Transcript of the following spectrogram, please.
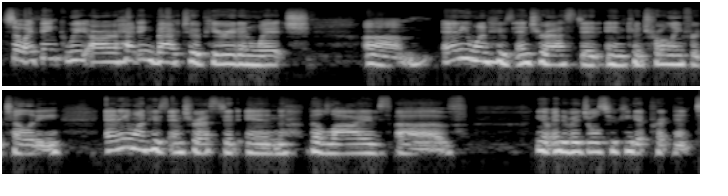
So I think we are heading back to a period in which um, anyone who's interested in controlling fertility, anyone who's interested in the lives of you know, individuals who can get pregnant,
